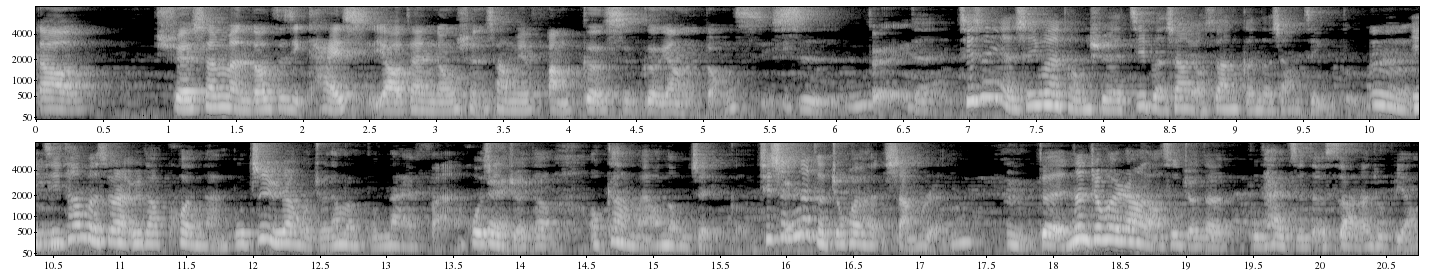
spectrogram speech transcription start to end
到。学生们都自己开始要在 Notion 上面放各式各样的东西，是。对。对，其实也是因为同学基本上有算跟得上进度，嗯，以及他们虽然遇到困难，不至于让我觉得他们不耐烦，或是觉得我干嘛要弄这个。其实那个就会很伤人，嗯，对，那就会让老师觉得不太值得，算了，就不要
